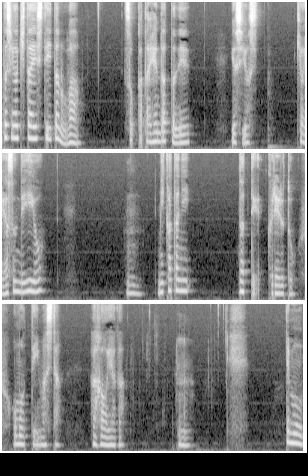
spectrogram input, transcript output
私が期待していたのはそっか大変だったね。よしよし。今日は休んでいいよ。うん。味方になってくれると思っていました。母親が。うん。でも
